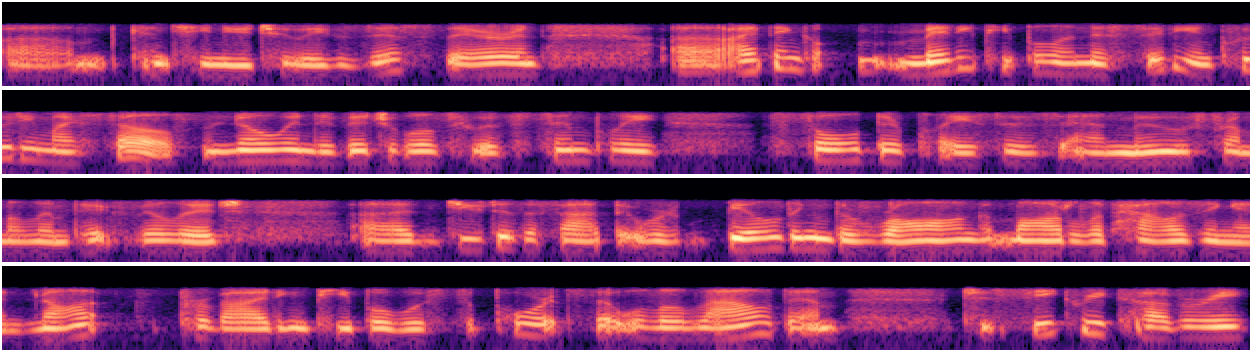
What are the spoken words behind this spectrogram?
um, continue to exist there. And uh, I think many people in this city, including myself, know individuals who have simply sold their places and moved from Olympic Village uh, due to the fact that we're building the wrong model of housing and not providing people with supports that will allow them to seek recovery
